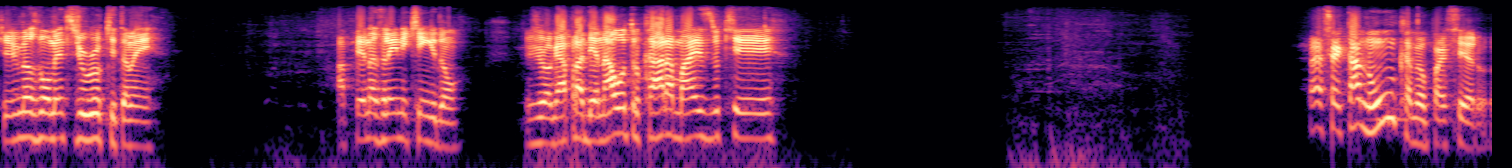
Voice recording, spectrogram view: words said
Tive meus momentos de rookie também. Apenas Lane Kingdom. Jogar pra denar outro cara mais do que. Vai acertar nunca, meu parceiro.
